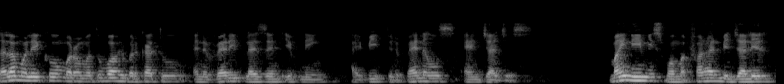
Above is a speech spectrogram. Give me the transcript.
Assalamualaikum warahmatullahi wabarakatuh and a very pleasant evening I bid to the panels and judges. My name is Muhammad Farhan bin Jalil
